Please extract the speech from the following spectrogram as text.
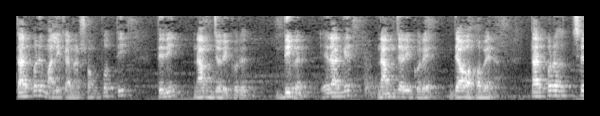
তারপরে মালিকানা সম্পত্তি তিনি নামজারি করে দিবেন। এর আগে নামজারি করে দেওয়া হবে না। তারপরে হচ্ছে,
